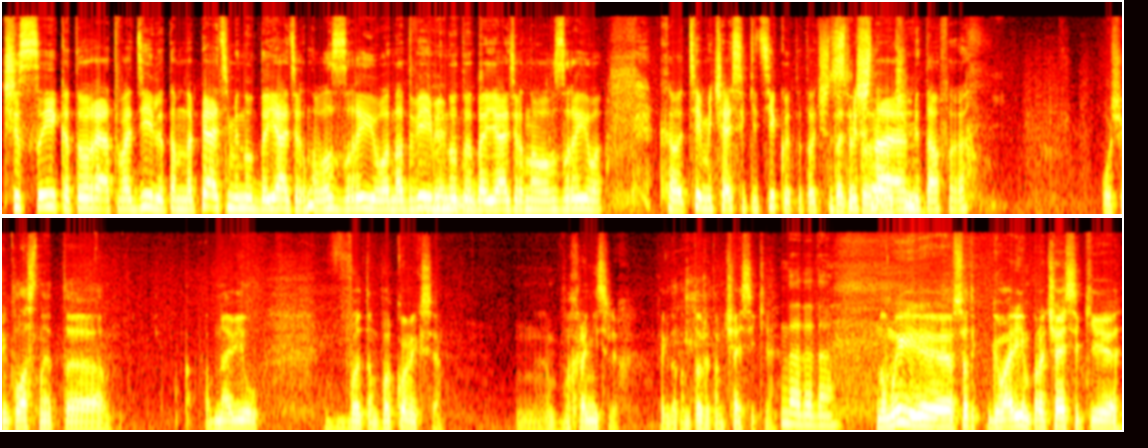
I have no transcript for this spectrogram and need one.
часы, которые отводили там на 5 минут до ядерного взрыва, на 2 минуты, минуты до ядерного взрыва. К теме часики тикают. Это очень Кстати, смешная это очень, метафора. Очень классно это обновил в этом, в комиксе, в охранителях когда там тоже там часики. Да-да-да. Но мы э, все-таки говорим про часики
